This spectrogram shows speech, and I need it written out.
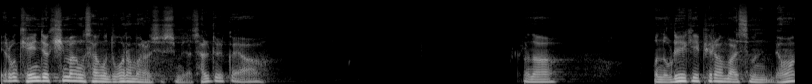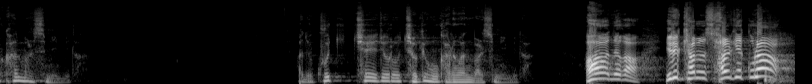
여러분 개인적 희망상은 누구나 말할 수 있습니다. 잘 될 거야. 그러나 오늘 우리에게 필요한 말씀은 명확한 말씀입니다. 아주 구체적으로 적용 가능한 말씀입니다. 아, 내가 이렇게 하면 살겠구나!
